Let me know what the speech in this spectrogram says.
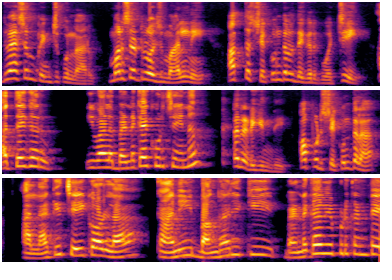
ద్వేషం పెంచుకున్నారు. మరుసటి రోజు మాలిని అత్త శకుంతల దగ్గరకు వచ్చి అత్తయ్య గారు ఇవాళ బెండకాయ కూర్చైనా అని అడిగింది. అప్పుడు శకుంతల అలాగే చేయకోడ్లా కానీ బంగారికి బెండకాయ వేపుడు కంటే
